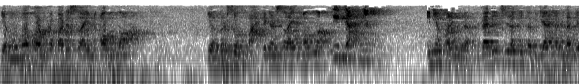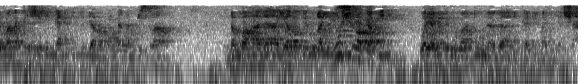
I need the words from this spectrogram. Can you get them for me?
Dia memohon kepada selain Allah. Dia bersumpah dengan selain Allah. Lidahnya. Ini yang paling berat. Tadi sudah kita bicarakan bagaimana kesyirikan itu dalam pandangan Islam. Inna Allah la yaghfiru an yushraka bihi wa yaghfiru ma duna dzalika liman yasha.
